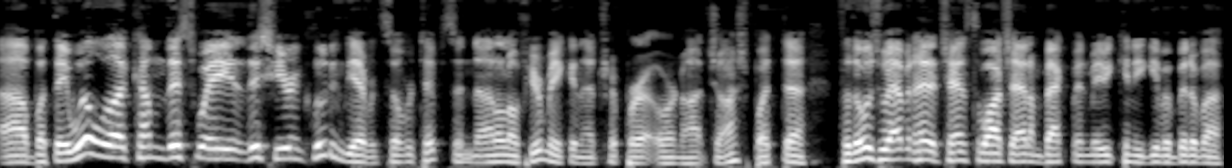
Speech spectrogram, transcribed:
Uh, but they will uh, come this way this year, including the Everett Silvertips. And I don't know if you're making that trip or, or not, Josh. But uh, for those who haven't had a chance to watch Adam Beckman, maybe can you give a bit of a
